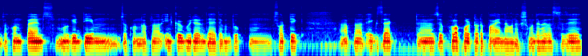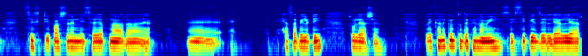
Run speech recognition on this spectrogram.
যখন প্যারেন্টস মুরগির ডিম যখন আপনার ইনকিউবেটর দেয় তখন তো উম, সঠিক আপনার এক্স্যাক্ট যে ফলাফলটা ওটা পায় না। অনেক সময় দেখা যাচ্ছে যে সিক্সটি পার্সেন্টের নিচে আপনার হ্যাসাবিলিটি চলে আসে। তো এখানে কিন্তু দেখেন আমি সেই সিপি যে লেয়ার লেয়ার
